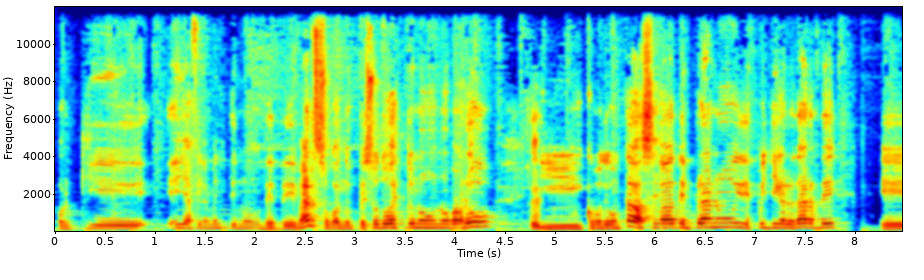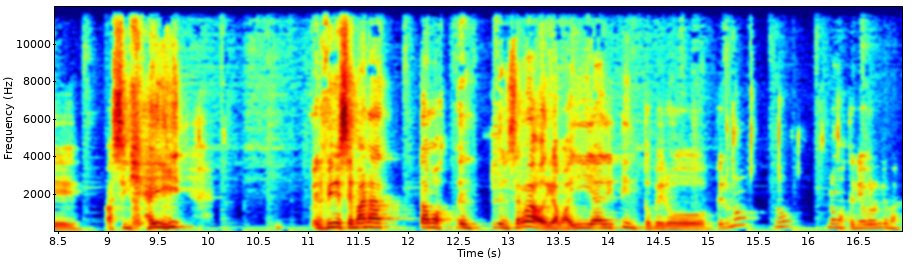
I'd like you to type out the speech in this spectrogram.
porque ella finalmente no, desde marzo, cuando empezó todo esto, no, no paró. Y como te contaba, se va temprano y después llega la tarde. Eh, así que ahí, el fin de semana estamos encerrados, digamos, ahí ya distinto, pero, pero no, no, no hemos tenido problemas.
